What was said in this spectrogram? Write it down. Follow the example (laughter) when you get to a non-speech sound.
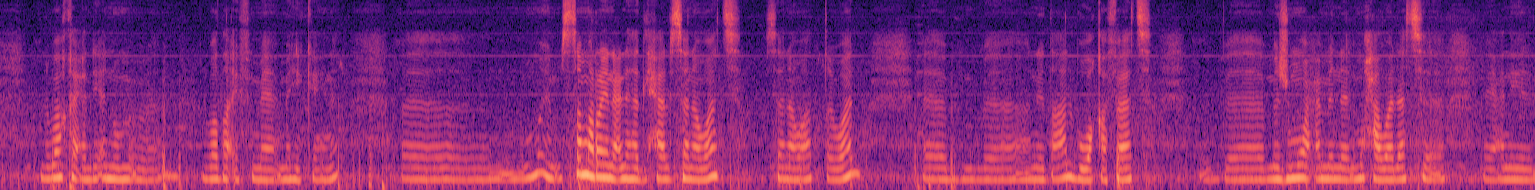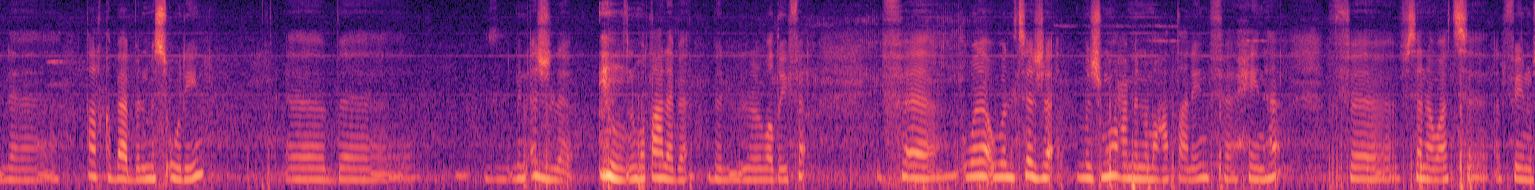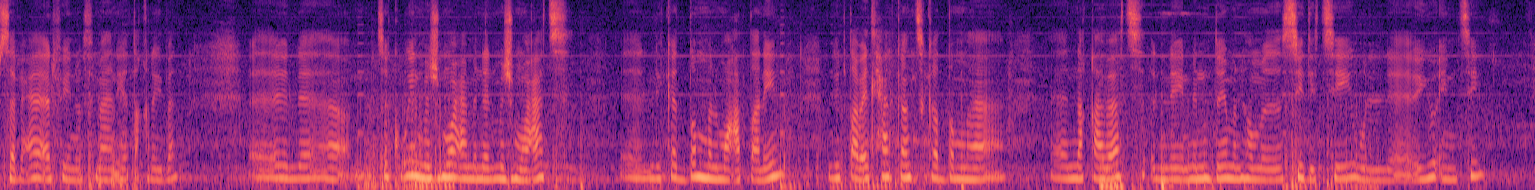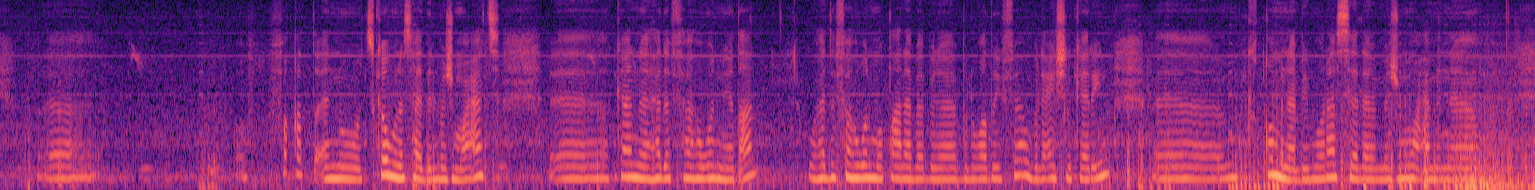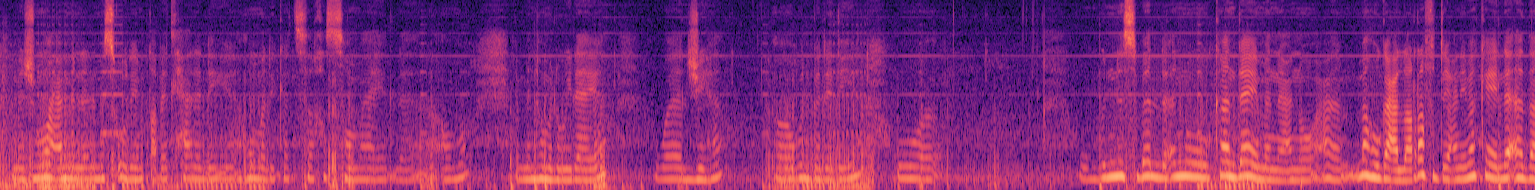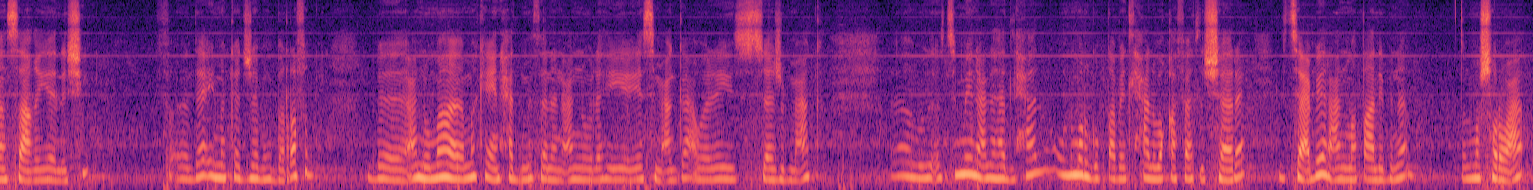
الواقع اللي أنه الوظائف ما, ما هي كاينة. آه، المهم استمرينا على هذا الحال سنوات سنوات طوال. بنضال بوقفات بمجموعة من المحاولات يعني طرق باب المسؤولين من أجل (clears throat) المطالبة بالوظيفة. والتجأ مجموعة من المعطلين في حينها في سنوات 2007 2008 تقريبا لتكوين مجموعة من المجموعات. اللي كتضم المعطلين اللي بطبيعة الحال كانت كتضمها النقابات اللي من ضمنهم ال CDT وال UMT فقط أنه تكونت هذه المجموعات آه، كان هدفها هو النضال وهدفها هو المطالبة بالوظيفة وبالعيش الكريم. آه، قمنا بمراسلة مجموعة من مجموعة من المسؤولين بطبيعة الحال اللي هم اللي كتخصهم هاي منهم الولاية والجهة والبلدية. و وبالنسبة لأنه كان دائما يعني ما هو قاعد الرفض يعني ما كاين لا أذان صاغية لا شيء. دائما كتجابه بالرفض عنه ما ما كاين حد مثلا عنه لا هي يسمع كاع ولا يستجب معك. تمينا على هذا الحال ونمرقوا بطبيعة الحال وقفات للشارع للتعبير عن مطالبنا المشروعة.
